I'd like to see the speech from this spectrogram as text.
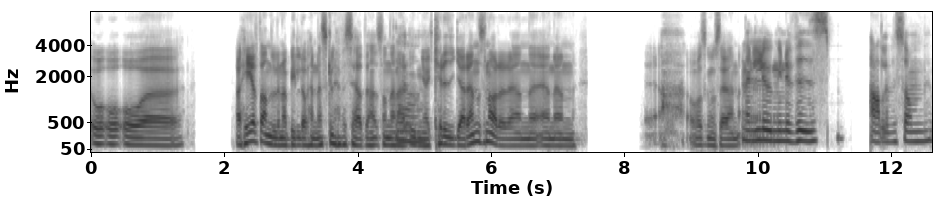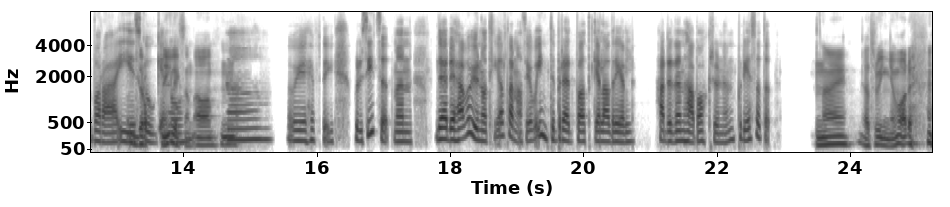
och, och, och eh, ja, helt annorlunda bild av henne skulle jag vilja säga, som den här Ja. unga krigaren snarare än, än en, eh, vad ska man säga, en, En lugn, vis alv som bara är i en skogen. Och, liksom. Ja, mm. Ja, och är häftig på det sitt sätt. Men det, det här var ju något helt annat. Jag var inte beredd på att Galadriel hade den här bakgrunden på det sättet. Nej, jag tror ingen var det.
